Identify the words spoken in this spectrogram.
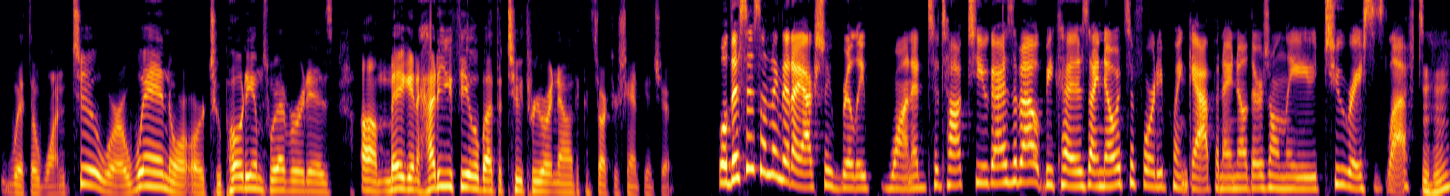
with a one-two or a win or or two podiums, whatever it is. Um, Megan, how do you feel about the two-three right now in the constructor championship? Well, this is something that I actually really wanted to talk to you guys about because I know it's a 40 point gap and I know there's only two races left. Mm-hmm.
